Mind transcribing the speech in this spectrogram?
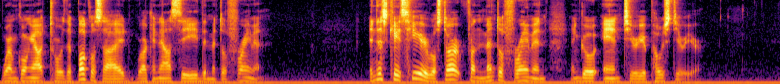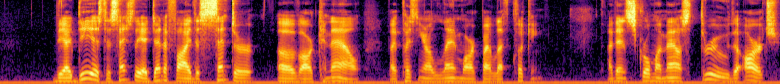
where I'm going out towards the buccal side where I can now see the mental foramen. In this case here we'll start from the mental foramen and go anterior posterior. The idea is to essentially identify the center of our canal by placing our landmark by left clicking. I then scroll my mouse through the arch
